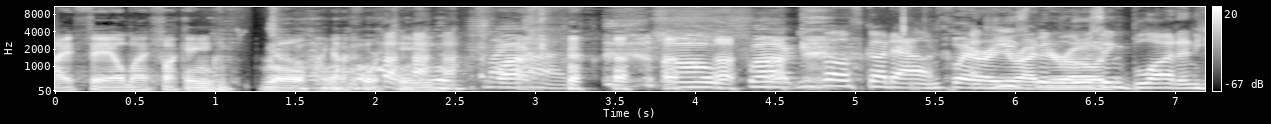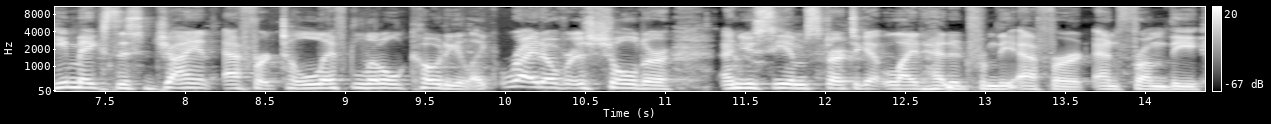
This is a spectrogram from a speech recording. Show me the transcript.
I fail my fucking roll. I got a 14. Oh, oh My fuck. God. oh, fuck. You both go down. Clara, and he's you're been losing own. blood, and he makes this giant effort to lift little Cody like right over his shoulder, and you see him start to get lightheaded from the effort and from the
